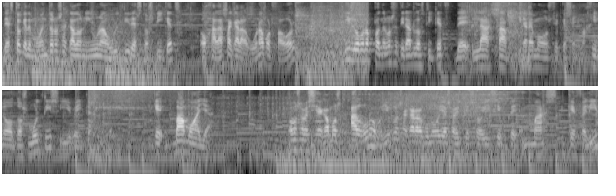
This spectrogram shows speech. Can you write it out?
de esto, que de momento no he sacado ni una ulti de estos tickets. Ojalá sacar alguna, por favor. Y luego nos pondremos a tirar los tickets de la SAM. Tiraremos, yo qué sé, imagino dos multis y 20 tickets. que vamos allá. Vamos a ver si sacamos algo nuevo. Yo con sacar algo nuevo ya sabéis que soy siempre más que feliz.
